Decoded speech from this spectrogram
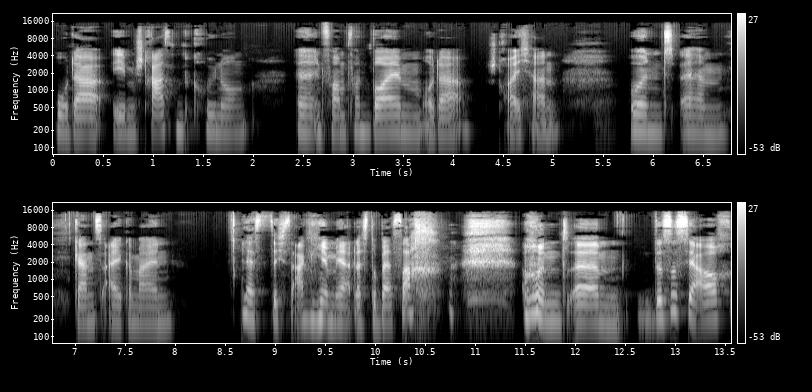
oder eben Straßenbegrünung äh, in Form von Bäumen oder Sträuchern. Und ähm, ganz allgemein lässt sich sagen, je mehr, desto besser. Und ähm, das ist ja auch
